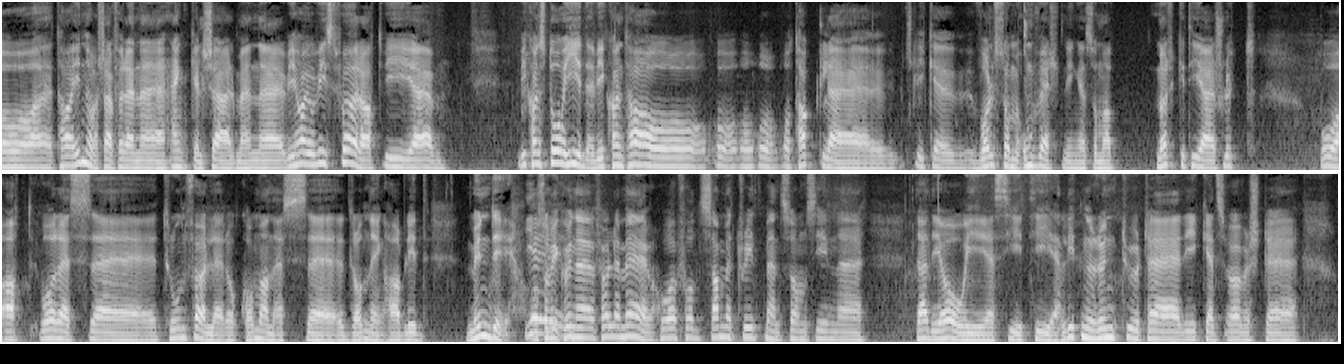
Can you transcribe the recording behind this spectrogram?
eh, ta inn over seg for en eh, enkel sjel. Men eh, vi har jo vist før at vi vi kan stå i det. Vi kan ta og, og, og, og takle slike voldsomme omveltninger som at mørketida er slutt, og at vår eh, tronfølger og kommende eh, dronning har blitt myndig, og som vi kunne følge med. Hun har fått samme treatment som sin uh, Daddy O i CT. sin. En liten rundtur til rikets øverste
